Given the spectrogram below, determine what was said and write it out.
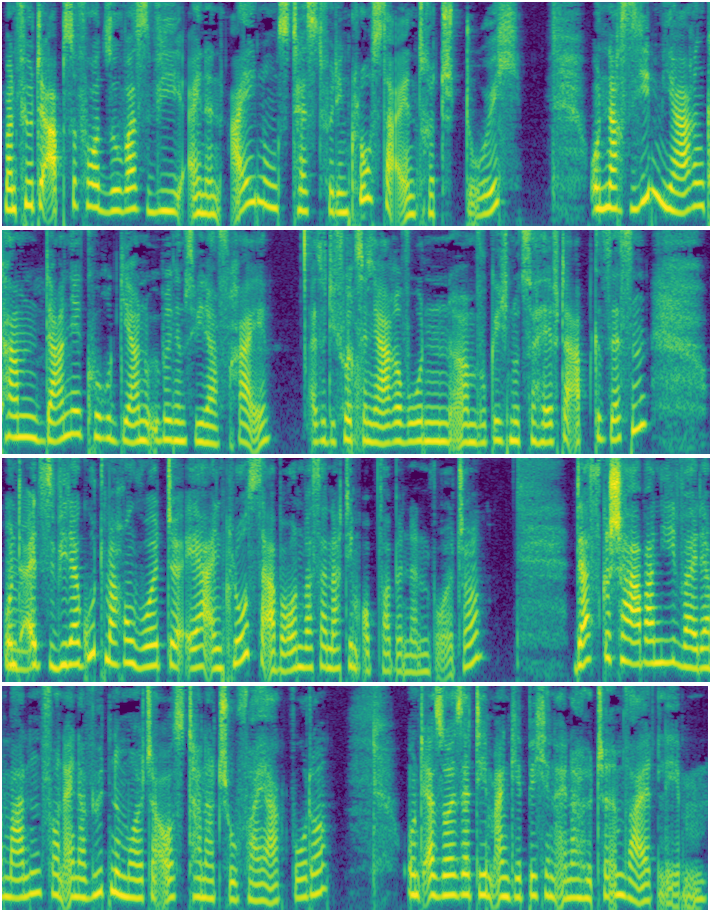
Man führte ab sofort sowas wie einen Eignungstest für den Klostereintritt durch. Und nach sieben Jahren kam Daniel Corrigiano übrigens wieder frei. Also die 14 Krass. Jahre wurden ähm, wirklich nur zur Hälfte abgesessen. Und mhm. als Wiedergutmachung wollte er ein Kloster erbauen, was er nach dem Opfer benennen wollte. Das geschah aber nie, weil der Mann von einer wütenden Meute aus Tanachu verjagt wurde und er soll seitdem angeblich in einer Hütte im Wald leben.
